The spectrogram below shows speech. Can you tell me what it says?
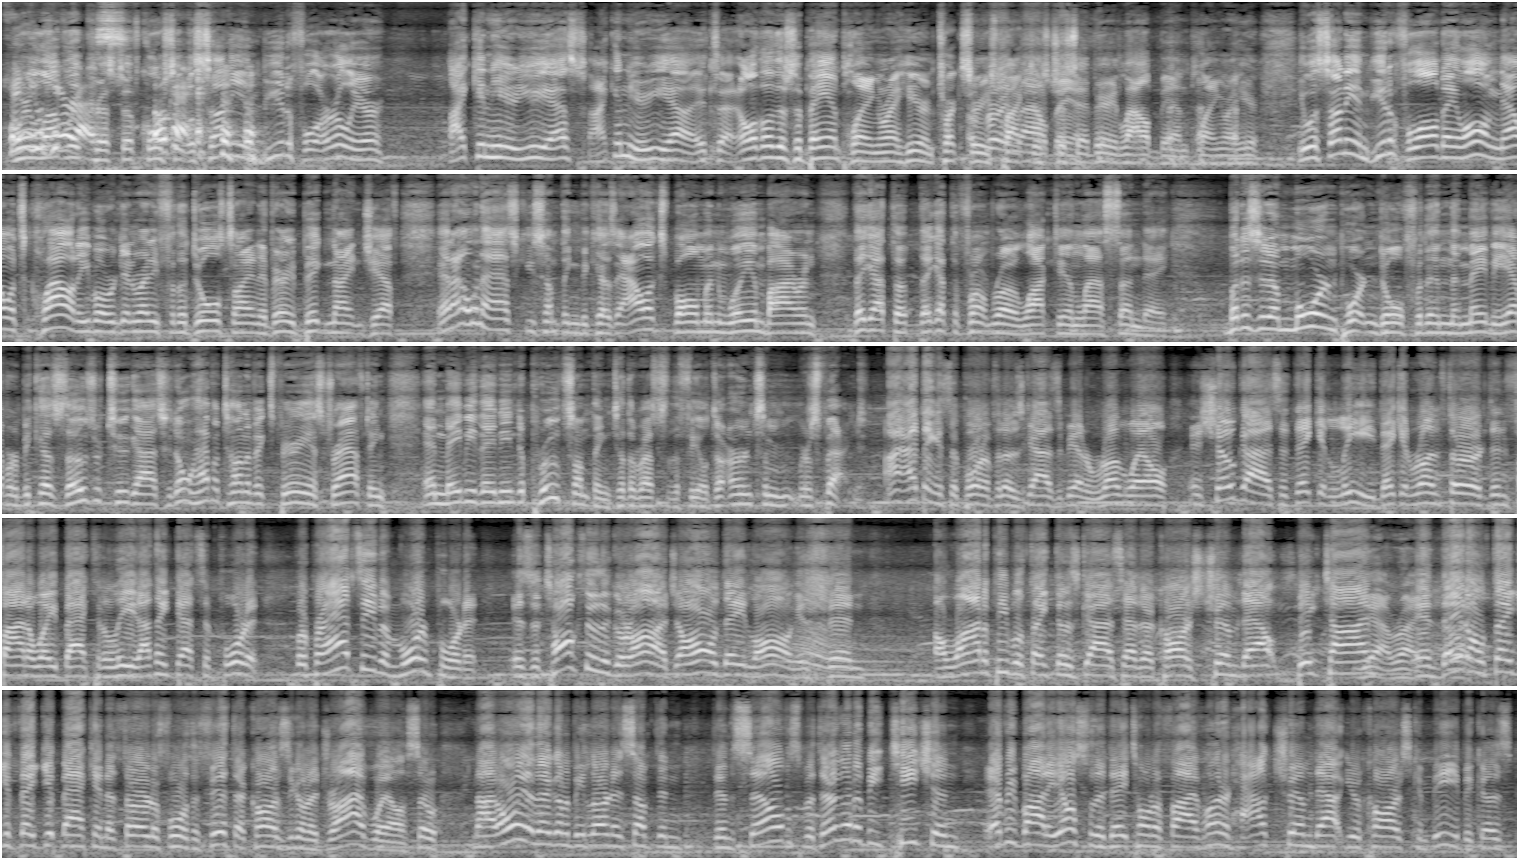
Can We're you lovely, hear us? Krista. Of course, Okay. it was sunny and beautiful earlier. I can hear you. Yes, I can hear you. Yeah, it's a, although there's a band playing right here in Truck Series practice, just a very loud band playing right here. It was sunny and beautiful all day long. Now it's cloudy, but we're getting ready for the dual sign. A very big night, Jeff. And I want to ask you something because Alex Bowman, William Byron, they got the they got the front row locked in last Sunday. But is it a more important duel for them than maybe ever? Because those are two guys who don't have a ton of experience drafting, and maybe they need to prove something to the rest of the field to earn some respect. I, I think it's important for those guys to be able to run well and show guys that they can lead. They can run third, then find a way back to the lead. I think that's important. But perhaps even more important is to talk through the garage all day long has been. A lot of people think those guys have their cars trimmed out big time, Yeah, right, and they right. don't think if they get back into third or fourth or fifth, their cars are going to drive well. So not only are they going to be learning something themselves, but they're going to be teaching everybody else for the Daytona 500 how trimmed out your cars can be because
